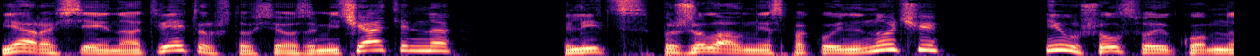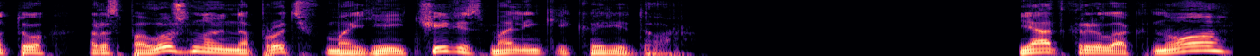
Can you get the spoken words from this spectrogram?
Я рассеянно ответил, что все замечательно, Лиц пожелал мне спокойной ночи и ушел в свою комнату, расположенную напротив моей, через маленький коридор. Я открыл окно,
